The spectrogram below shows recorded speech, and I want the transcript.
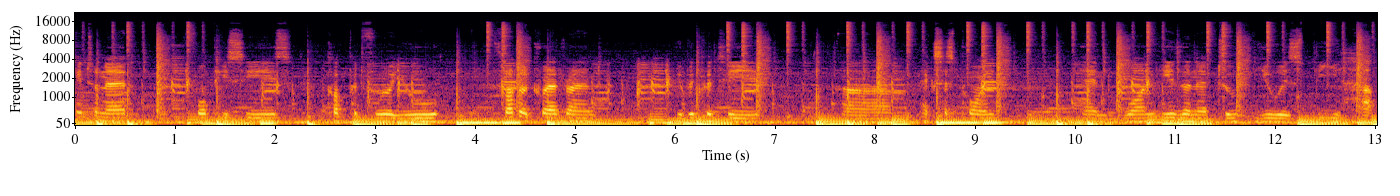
internet, four PCs, cockpit for you, throttle quadrant, ubiquiti, um, access point, and one Ethernet to USB hub.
